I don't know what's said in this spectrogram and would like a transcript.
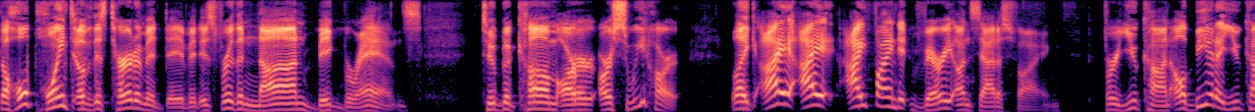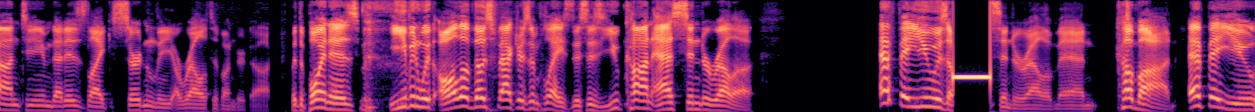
The whole point of this tournament, David, is for the non big brands to become our, our sweetheart. Like I, I, I find it very unsatisfying for UConn, albeit a UConn team that is like certainly a relative underdog. But the point is, even with all of those factors in place, this is UConn as Cinderella. FAU is a Cinderella, man. Come on. FAU,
